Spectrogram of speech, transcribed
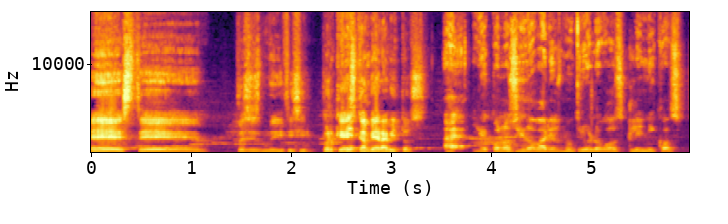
este, pues es muy difícil. Porque es Eh, cambiar hábitos. Ah, yo he conocido a varios nutriólogos clínicos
